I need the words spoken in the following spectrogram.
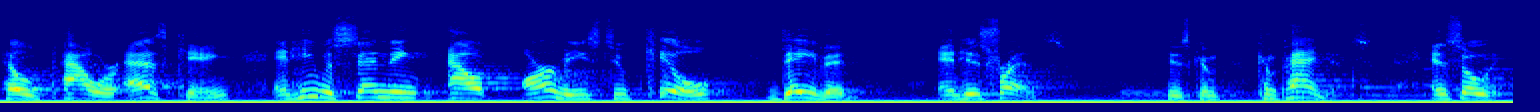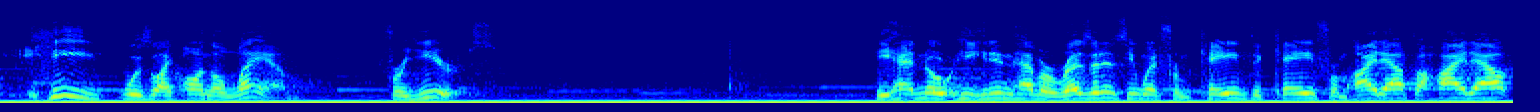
held power as king. And he was sending out armies to kill David and his friends, his com- companions. And so he was like on the lam for years. He had no he, he didn't have a residence. He went from cave to cave, from hideout to hideout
